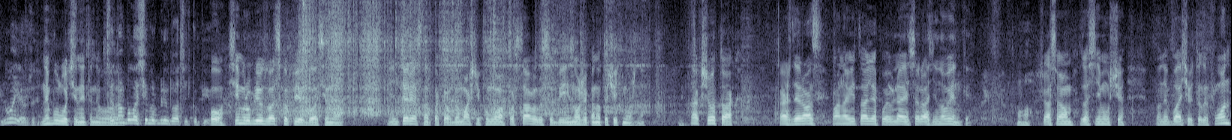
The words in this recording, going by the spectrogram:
Ну, я вже. Не було ціни, ти не було. Ціна була 7 рублів 20 копійок. О, 7 рублів 20 копійок була ціна. Інтересна така, в домашніх умовах поставили собі і ножика наточити можна. Так що так. Кожен раз у пана Віталія з'являються різні новинки. О, зараз я вам засніму ще, хто не бачив телефон.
